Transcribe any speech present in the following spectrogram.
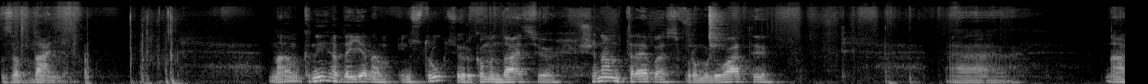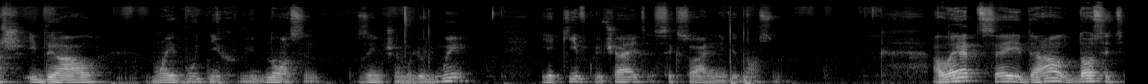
завдання. Нам книга дає нам інструкцію, рекомендацію, що нам треба сформулювати е, наш ідеал майбутніх відносин з іншими людьми, які включають сексуальні відносини. Але цей ідеал досить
